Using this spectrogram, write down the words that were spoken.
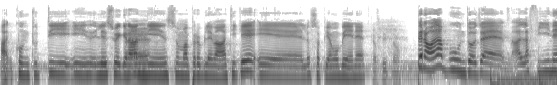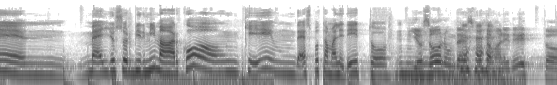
Ah, con tutte le sue grandi Eh. insomma problematiche e lo sappiamo bene capito? però appunto cioè alla fine mh, meglio sorbirmi Marco mm, che un despota maledetto Io sono un despota maledetto.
